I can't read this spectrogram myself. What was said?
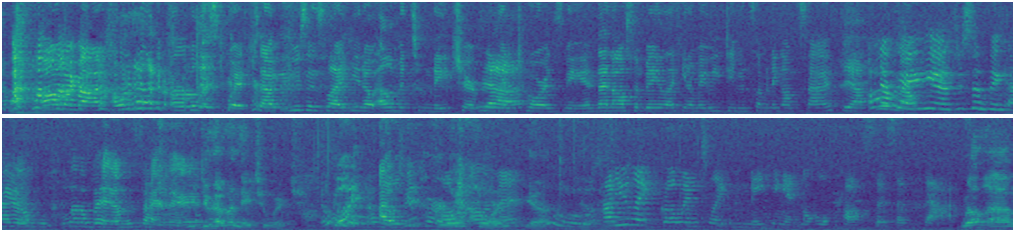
oh my gosh, I want to be like an herbalist witch that uses like you know elements from nature, bringing Yeah. them towards me, and then also being like you know maybe demon summoning on the side. Yeah. Oh, Never okay, yeah, just something, you know, a little bit on the side We there. do have a nature witch. Good. I will be her. Thorn, thorn, element. yeah. Ooh. How do you like go into like making it and the whole process of that? Well, uh,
